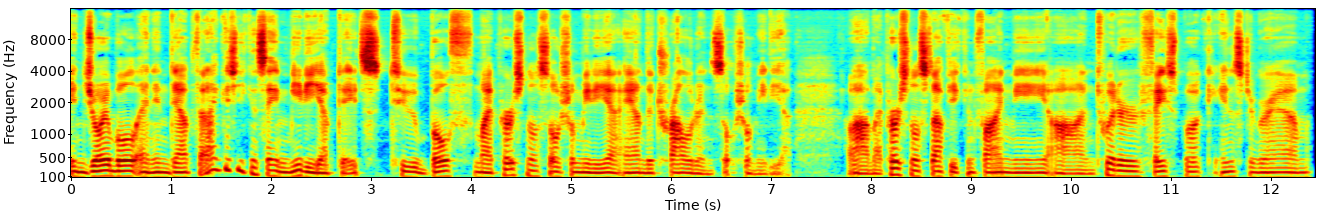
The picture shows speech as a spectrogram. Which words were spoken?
enjoyable and in depth, and I guess you can say media updates to both my personal social media and the Tralodren social media. Uh, my personal stuff, you can find me on Twitter, Facebook, Instagram.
